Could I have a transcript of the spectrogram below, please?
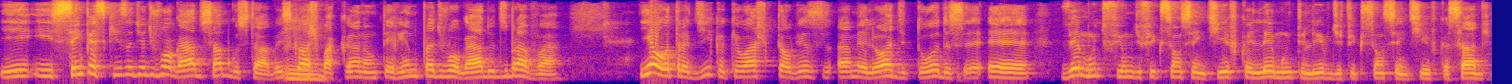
e, e, sem pesquisa de advogado, sabe, Gustavo? É isso hum. que eu acho hum. bacana, é um terreno para advogado desbravar. E a outra dica, que eu acho que talvez a melhor de todas, é, ver muito filme de ficção científica e ler muito livro de ficção científica, sabe?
